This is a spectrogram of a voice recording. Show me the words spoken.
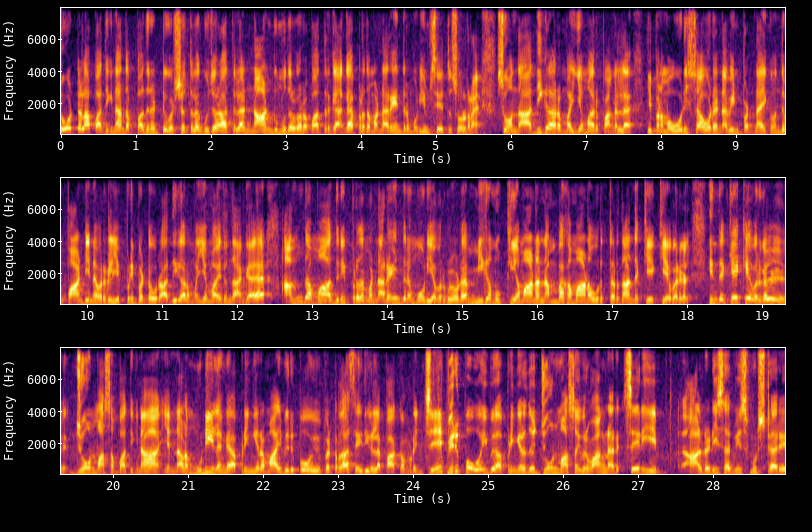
டோட்டலாக பார்த்தீங்கன்னா இந்த பதினெட்டு வருஷத்தில் குஜராத்தில் நான்கு முதல்வரை பார்த்துருக்காங்க. பிரதமர் நரேந்திர மோடியும் சேர்த்து சொல்கிறேன் ஸோ அந்த அதிகார மையமாக இருப்பாங்கல்ல இப்போ நம்ம ஒடிஷாவோட நவீன் பட்நாயக் வந்து பாண்டியன் அவர்கள் எப்படிப்பட்ட ஒரு அதிகார மையமாக இருந்தாங்க? அந்த மாதிரி பிரதமர் நரேந்திர மோடி அவர்களோட மிக முக்கியமான நம்பகமான ஒருத்தர் தான் இந்த கேகே அவர்கள். இந்த கேகே அவர்கள் ஜூன் மாதம் பார்த்தீங்கன்னா என்னால் முடியலங்க அப்படிங்கிற மாதிரி விருப்ப ஓய்வு பெற்றதாக செய்திகளில் பார்க்க முடிஞ்சு விருப்ப ஓய்வு அப்படிங்கிறது ஜூன் மாதம் இவர் வாங்கினார். சரி ஆல்ரெடி சர்வீஸ் முடிச்சிட்டாரு.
